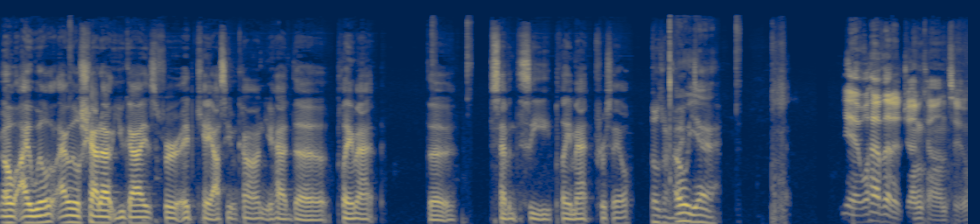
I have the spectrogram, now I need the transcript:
Oh, I will I will shout out you guys for at Chaosium Con. You had the playmat, the Seventh Sea playmat for sale. Those are nice. Oh yeah, Yeah, we'll have that at Gen Con too.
